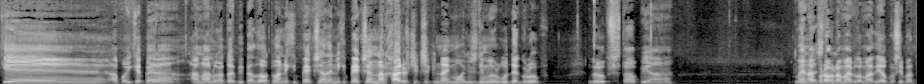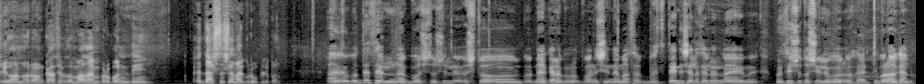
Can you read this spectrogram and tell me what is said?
Και από εκεί και πέρα, ανάλογα το επίπεδό του, αν έχει παίξει, αν δεν έχει παίξει, αν είναι αρχάριος και ξεκινάει μόλις, δημιουργούνται group, groups τα οποία με ένα Εντάξει. πρόγραμμα εβδομαδιαίο, όπως είπα, τριών ωρών κάθε εβδομάδα με προπονητή, εντάσσεται σε ένα group λοιπόν. Α, εγώ δεν θέλω να μπω στο σύλλογο, στο, να κάνω προπόνηση, να μάθω τέννις, αλλά θέλω να βοηθήσω το σύλλογο. Χάρη. Τι μπορώ να κάνω;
